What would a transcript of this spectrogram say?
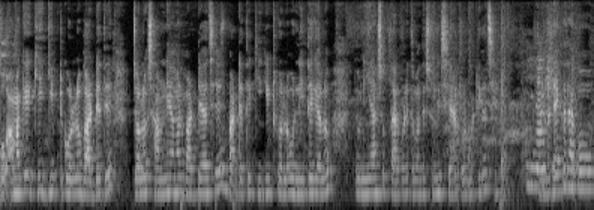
ও আমাকে কি গিফট করল বার্থডেতে চলো সামনে আমার বার্থডে আছে বার্থডেতে কি গিফট করল ও নিতে গেল। তো নিয়ে আসুক তারপরে তোমাদের সঙ্গে শেয়ার করব ঠিক আছে। তোমরা দেখতে থাকো।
